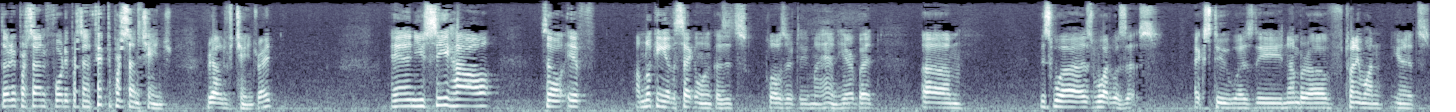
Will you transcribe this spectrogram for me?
40%, 50% change, relative change, right? And you see how, so if, I'm looking at the second one because it's closer to my hand here, but um, this was, what was this? X2 was the number of 21 units.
